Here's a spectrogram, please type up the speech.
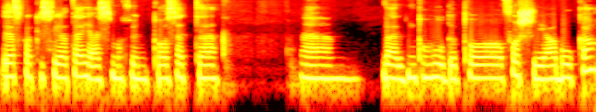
jeg skal ikke si at det er jeg som har funnet på å sette uh, verden på hodet på forsida av boka.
